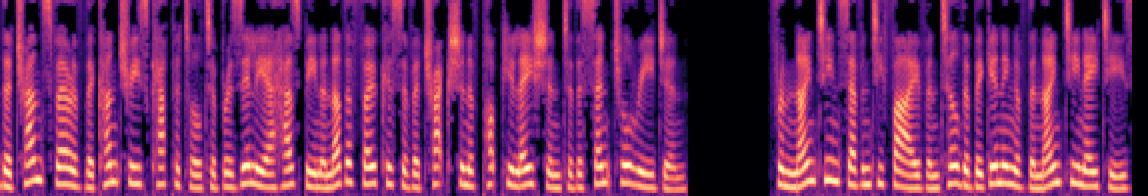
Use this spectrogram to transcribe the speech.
The transfer of the country's capital to Brasilia has been another focus of attraction of population to the central region. From 1975 until the beginning of the 1980s,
